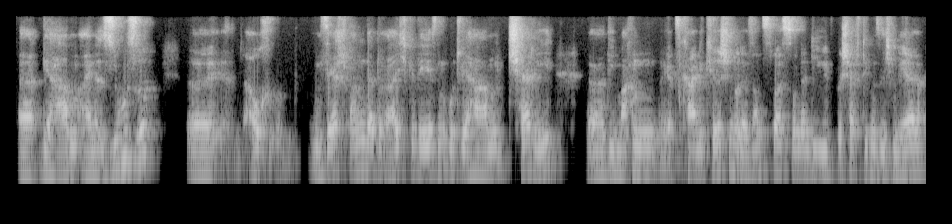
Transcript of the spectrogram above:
Äh, wir haben eine SUSE, auch ein sehr spannender Bereich gewesen. Und wir haben Cherry, äh, die machen jetzt keine Kirschen oder sonst was, sondern die beschäftigen sich mehr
